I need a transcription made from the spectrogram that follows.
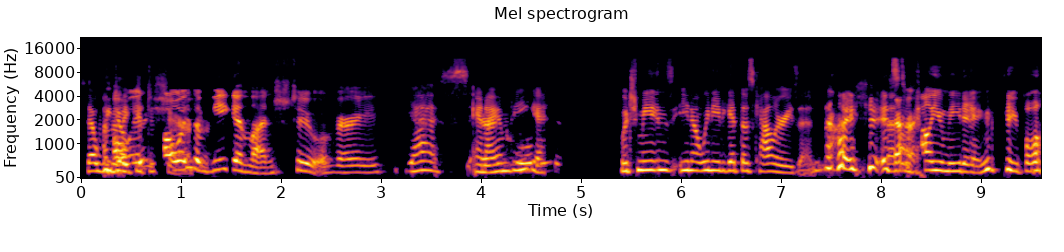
that we I'm don't get to share. Always share. a vegan lunch too. A very Yes. And I am cool vegan, which means, you know, we need to get those calories in. Like it's That's a right. value meeting, people.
